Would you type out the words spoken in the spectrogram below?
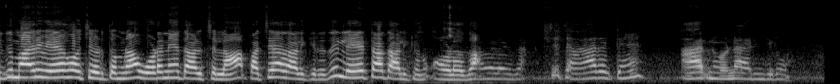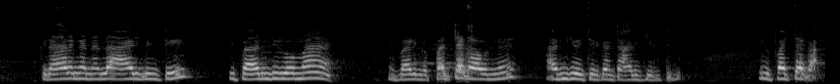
இது மாதிரி வேக வச்சு எடுத்தோம்னா உடனே தாளிச்சிடலாம். பச்சையாக தாளிக்கிறது லேட்டாக தாளிக்கணும். அவ்வளோதான் அவ்வளவுதான் சரி ஆறட்டும். ஆறின உடனே அரிஞ்சிருவோம் கிடாரங்க நல்லா ஆறி போயிட்டு இப்போ அரிஞ்சிருவோமா இங்க பாருங்க பச்சைக்காய் ஒன்று அரிஞ்சு வச்சுருக்கேன் தாளிக்கிறதுக்கு. இது பச்சைக்காய்.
